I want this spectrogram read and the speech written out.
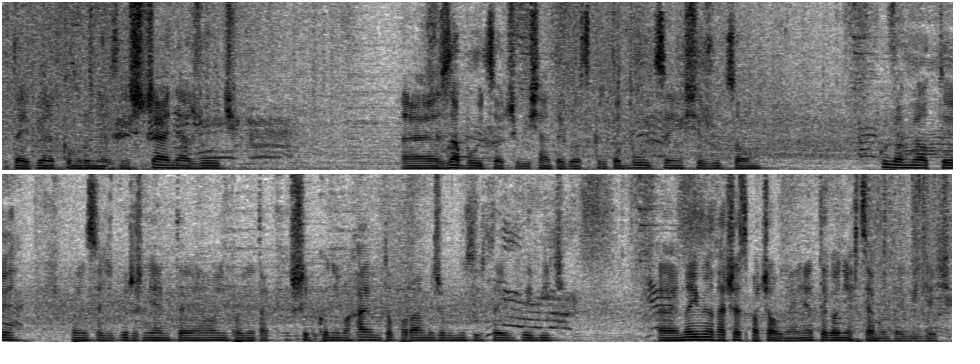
Tutaj wielką runię zniszczenia rzuć. Eee, zabójcy oczywiście na tego skrytobójcę niech się rzucą. Kulomioty powinny zostać wyrżnięte. Oni pewnie tak szybko nie machają toporami, żeby móc ich tutaj wybić. Eee, no i miotacze spaczownia, nie? Tego nie chcemy tutaj widzieć.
